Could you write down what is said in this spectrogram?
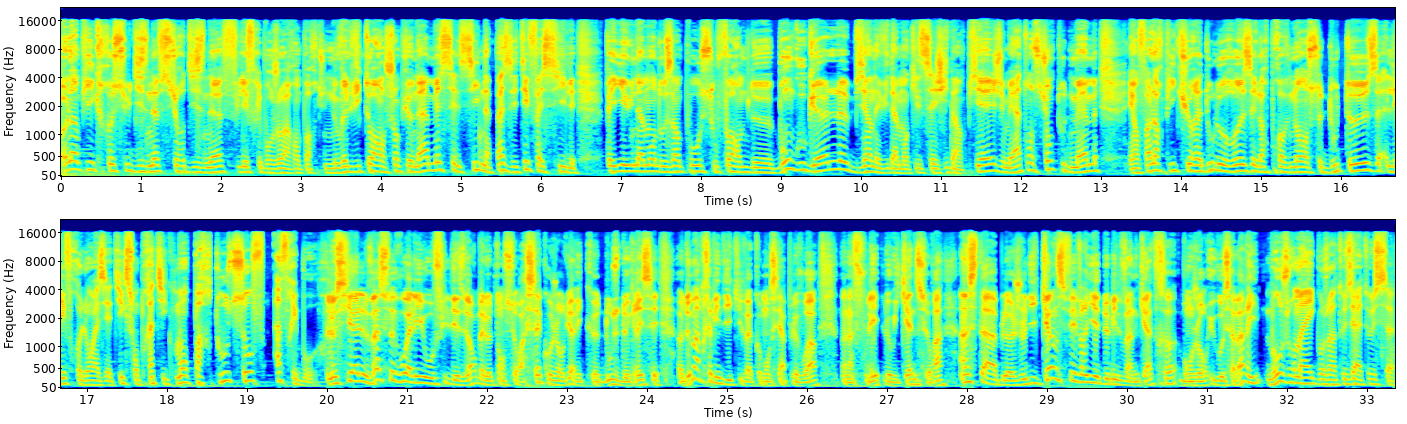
Olympique reçu 19 sur 19. Les Fribourgeois remportent une nouvelle victoire en championnat, mais celle-ci n'a pas été facile. Payer une amende aux impôts sous forme de bon Google, bien évidemment qu'il s'agit d'un piège, mais attention tout de même. Et enfin, leur piqûre est douloureuse et leur provenance douteuse. Les frelons asiatiques sont pratiquement partout, sauf à Fribourg. Le ciel va se voiler au fil des heures, mais le temps sera sec aujourd'hui avec 12 degrés. C'est demain après-midi qu'il va commencer à pleuvoir. Dans la foulée, le week-end sera instable. Jeudi 15 février 2020. 2024. Bonjour Hugo Savary. Bonjour Mike, bonjour à toutes et à tous.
